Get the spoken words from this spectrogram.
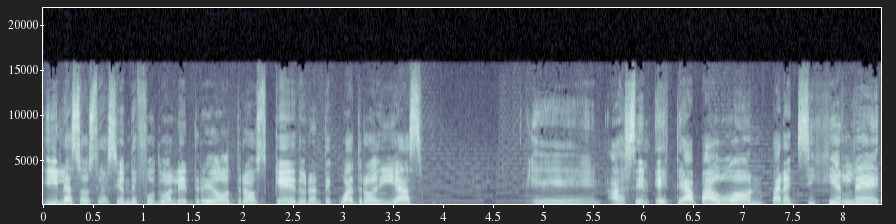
y la Asociación de Fútbol, entre otros, que durante cuatro días eh, hacen este apagón para exigirle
